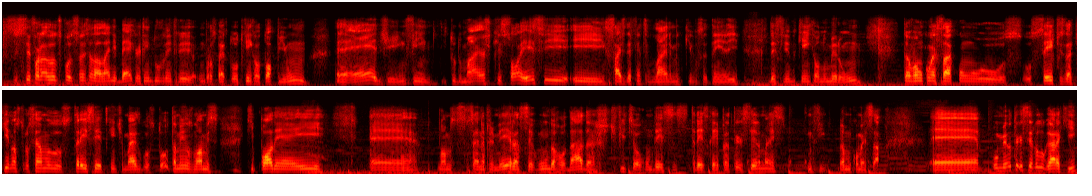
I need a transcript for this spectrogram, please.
se você for nas outras posições, sei lá, linebacker, tem dúvida entre um prospecto e outro, quem que é o top 1, é, Ed, enfim, e tudo mais. Acho que só esse e inside defensive lineman que você tem aí definindo quem que é o número 1. Então vamos começar com os, os safeties aqui. Nós trouxemos os três safeties que a gente mais gostou, também os nomes que podem aí. É, nomes saem na primeira, segunda rodada. Acho difícil algum desses três cair para terceira, mas enfim, vamos começar. É, o meu terceiro lugar aqui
